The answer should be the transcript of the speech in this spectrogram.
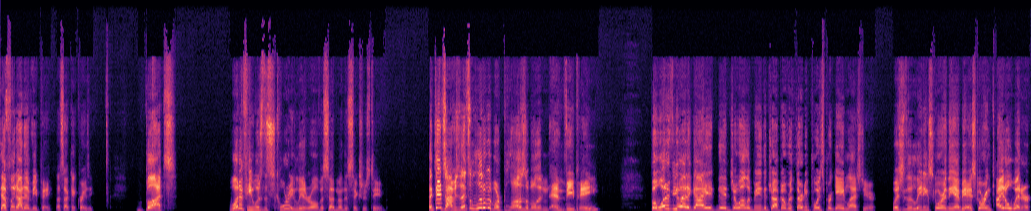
Definitely not MVP. Let's not get crazy. But what if he was the scoring leader all of a sudden on the Sixers team? Like that's obviously that's a little bit more plausible than MVP. But what if you had a guy, in Joel Embiid, that dropped over 30 points per game last year, was the leading scorer in the NBA, scoring title winner,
